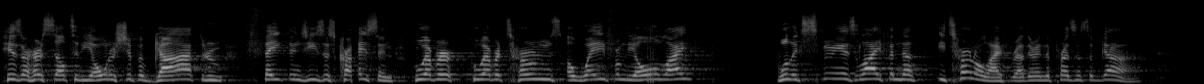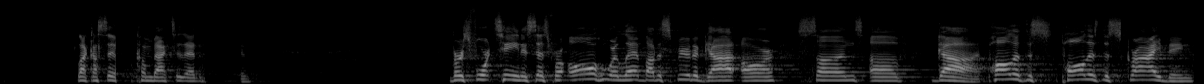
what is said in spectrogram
his or herself to the ownership of God through faith in Jesus Christ, and whoever, whoever turns away from the old life will experience life in the eternal life, rather, in the presence of God. Like I said, we'll come back to that. Verse 14, it says, For all who are led by the Spirit of God are sons of God. Paul is, Paul is describing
